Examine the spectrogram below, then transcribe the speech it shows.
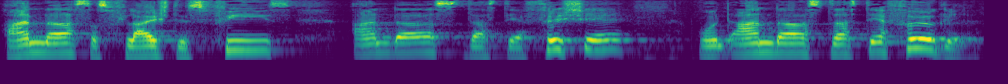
anders das Fleisch des Viehs, anders das der Fische und anders das der Vögel.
